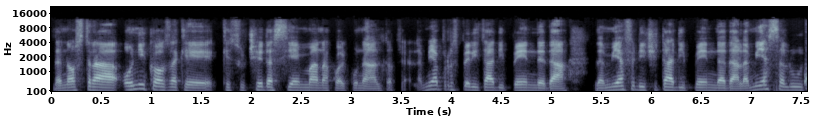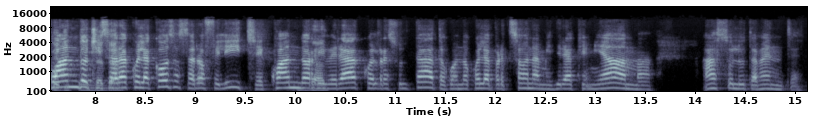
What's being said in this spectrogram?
la nostra, ogni cosa che, che succeda sia in mano a qualcun altro. Cioè, la mia prosperità dipende da, la mia felicità dipende dalla mia salute. Quando ci da... sarà quella cosa sarò felice, quando esatto. arriverà quel risultato, quando quella persona mi dirà che mi ama. Assolutamente.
